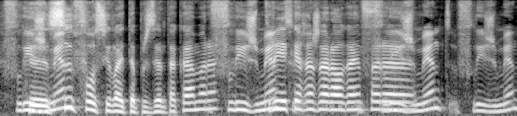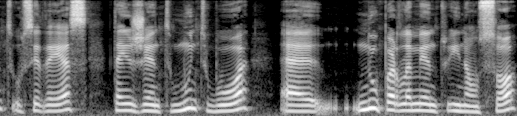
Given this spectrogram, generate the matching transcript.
felizmente, se fosse eleita Presidente da Câmara, felizmente, teria que arranjar alguém para... Felizmente, felizmente, o CDS tem gente muito boa uh, no Parlamento e não só,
